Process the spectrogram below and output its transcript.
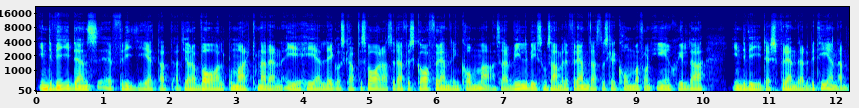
individens eh, frihet att, att göra val på marknaden är helig och ska försvaras. Så därför ska förändring komma. Så här, vill vi som samhälle förändras, då ska det komma från enskilda individers förändrade beteenden.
